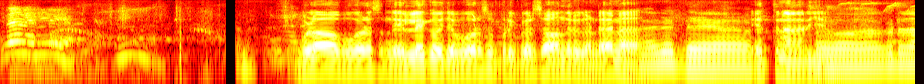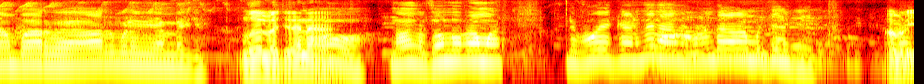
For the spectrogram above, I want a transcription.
இதான் இல்லையா? இவ்வளோ பூரஸ் இந்த எல்லைக்கு வச்ச பூரஸ் இப்படி பெருசாக வந்திருக்கேன்டா என்ன? எத்தனை வரைக்கும் கிட்டதான் பாரு ஆறு மணி வரைக்கும். முதல் வச்சதானே ஓ நாங்கள் தொண்ணூறாமா இந்த போய் கிடந்து நாங்கள் பிறந்த காலம் முடிச்சு நிற்கிறோம் அப்படி.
